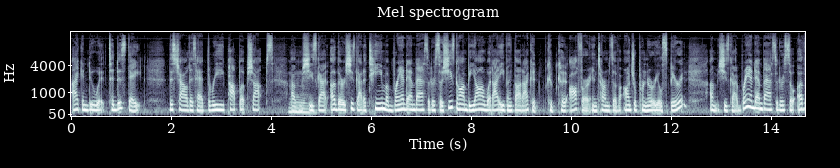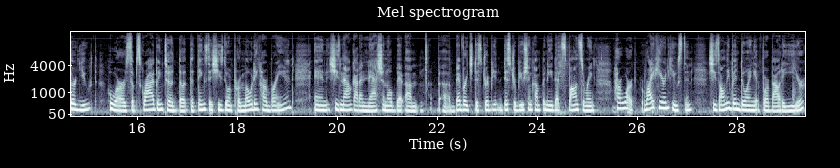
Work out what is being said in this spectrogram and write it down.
I can do it. To this date, this child has had three pop up shops. Um, mm. She's got other. She's got a team of brand ambassadors. So she's gone beyond what I even thought I could could, could offer in terms of entrepreneurial spirit. Um, she's got brand ambassadors, so other youth who are subscribing to the, the things that she's doing, promoting her brand. And she's now got a national be- um, uh, beverage distribu- distribution company that's sponsoring her work right here in Houston. She's only been doing it for about a year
